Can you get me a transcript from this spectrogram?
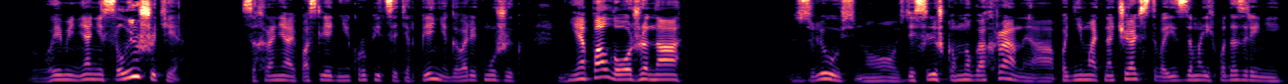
— Вы меня не слышите? Сохраняя последние крупицы терпения, говорит мужик. — Не положено! Злюсь, но здесь слишком много охраны, а поднимать начальство из-за моих подозрений,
